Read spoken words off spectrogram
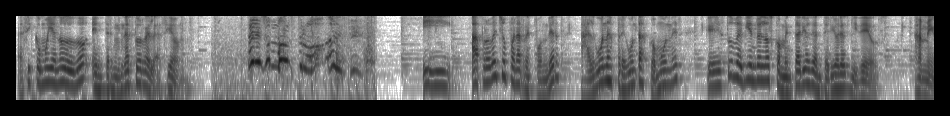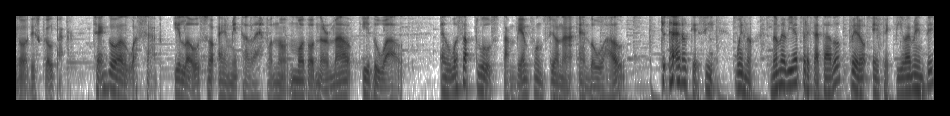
así como ella no dudó en terminar tu relación. ¡Eres un monstruo! Y aprovecho para responder a algunas preguntas comunes que estuve viendo en los comentarios de anteriores videos. Amigo, disculpa, tengo el WhatsApp y lo uso en mi teléfono modo normal y dual. ¿El WhatsApp Plus también funciona en dual? Claro que sí. Bueno, no me había percatado, pero efectivamente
